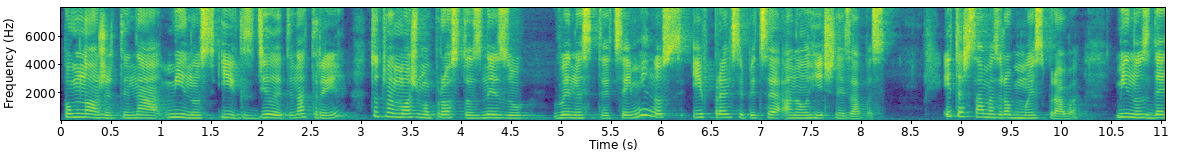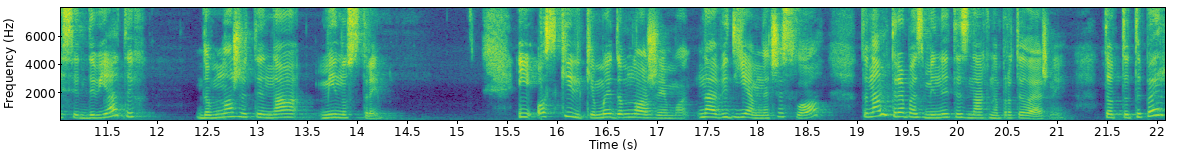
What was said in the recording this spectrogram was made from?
помножити на мінус х ділити на 3. Тут ми можемо просто знизу винести цей мінус, і, в принципі, це аналогічний запис. І те ж саме зробимо і справа. Мінус 10 дев'ятих домножити на мінус 3. І оскільки ми домножуємо на від'ємне число, то нам треба змінити знак на протилежний. Тобто тепер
